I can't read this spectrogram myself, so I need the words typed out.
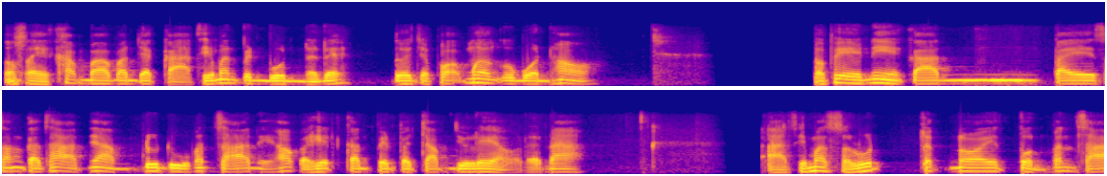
ต้องใส่คำว่าบรรยากาศที่มันเป็นบุญนะเด้ โดยเฉพาะเมืองอุบลเฮา ประเภทนี้การไปสังฆทานย่ำฤดูพรรษาเนี่ยเขาก็เฮ็ดกันเป็นประจำอยู่แล้วนะนะ อาจสิมาสรุปจักน่อยต้นพรรษา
